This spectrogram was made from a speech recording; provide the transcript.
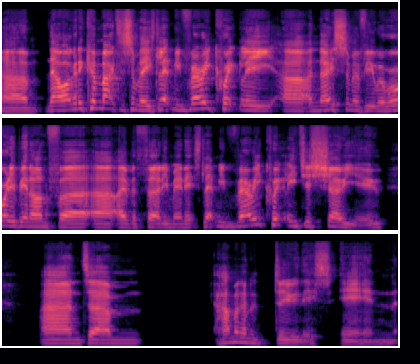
Um, now I'm going to come back to some of these. Let me very quickly, uh, I know some of you have already been on for uh, over 30 minutes. Let me very quickly just show you and um, how am I going to do this in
